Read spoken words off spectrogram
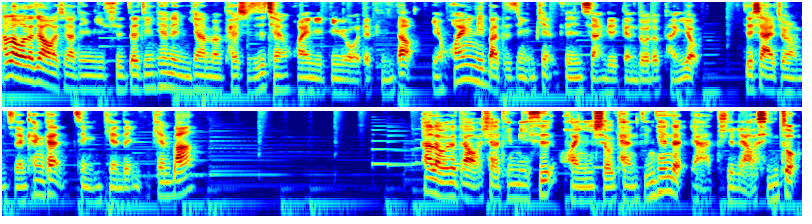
Hello，大家好，我是阿丁米斯。在今天的影片还没有开始之前，欢迎你订阅我的频道，也欢迎你把这支影片分享给更多的朋友。接下来就让我们一起来看看今天的影片吧。Hello，大家好，我是阿丁米斯，欢迎收看今天的雅提聊星座。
